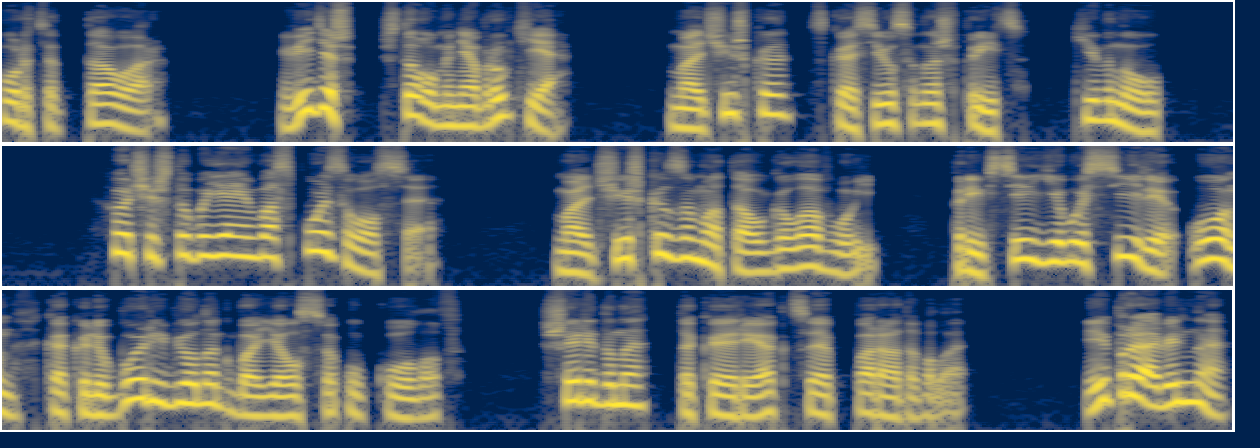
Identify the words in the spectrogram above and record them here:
«портят товар». «Видишь, что у меня в руке?» Мальчишка скосился на шприц, кивнул. «Хочешь, чтобы я им воспользовался?» Мальчишка замотал головой. При всей его силе он, как и любой ребенок, боялся уколов. Шеридана такая реакция порадовала. «И правильно,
